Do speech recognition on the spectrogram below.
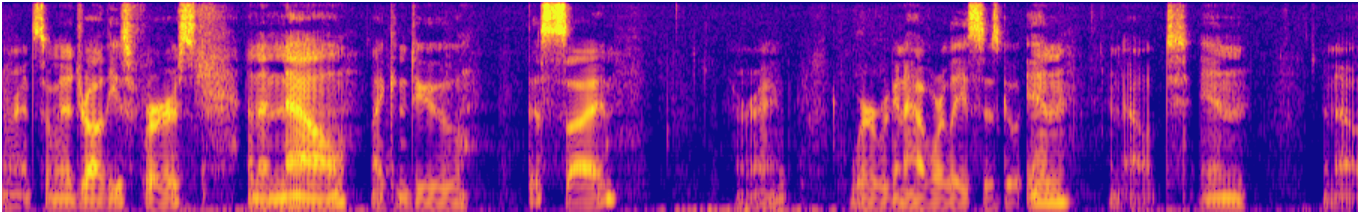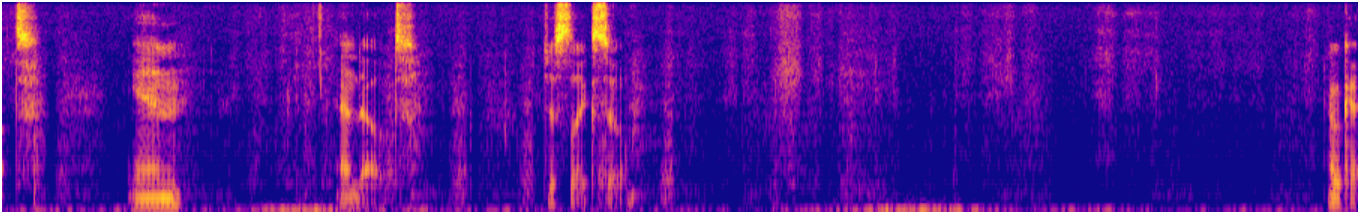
All right, so I'm gonna draw these first, and then now I can do this side, all right, where we're gonna have our laces go in and out, in and out, in and out, just like so. Okay.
